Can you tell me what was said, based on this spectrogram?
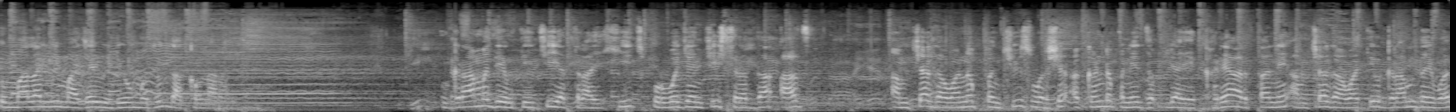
तुम्हाला मी माझ्या व्हिडिओमधून दाखवणार आहे. ग्रामदेवतेची यात्रा हीच पूर्वजांची श्रद्धा आज आमच्या गावानं पंचवीस वर्षे अखंडपणे जपली आहे. खऱ्या अर्थाने आमच्या गावातील ग्रामदैवत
